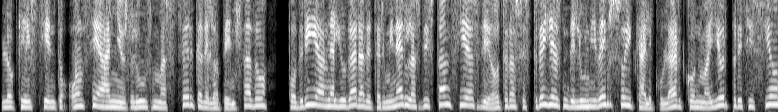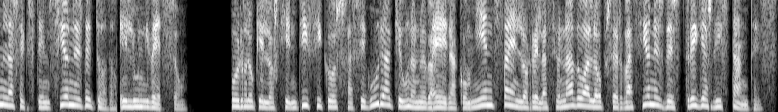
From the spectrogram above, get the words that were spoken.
lo que es 111 años luz más cerca de lo pensado, podrían ayudar a determinar las distancias de otras estrellas del universo y calcular con mayor precisión las extensiones de todo el universo. Por lo que los científicos aseguran que una nueva era comienza en lo relacionado a las observaciones de estrellas distantes.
